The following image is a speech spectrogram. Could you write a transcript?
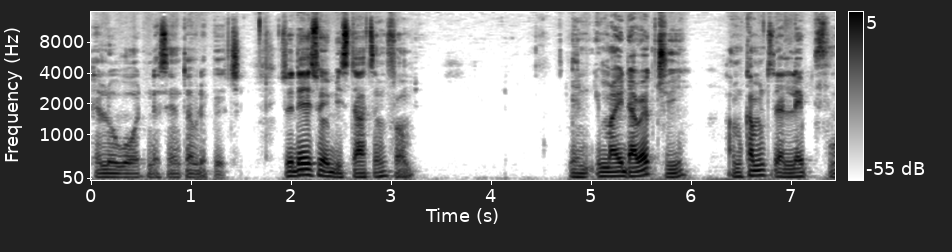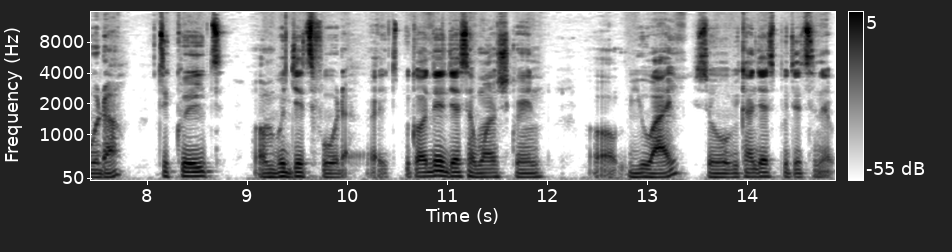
hello world in the center of the page so this will be starting from. And in my directory I'm coming to the lib folder to create um, widgets folder right? Because this is just a one screen uh, um, UI so we can just put it in the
